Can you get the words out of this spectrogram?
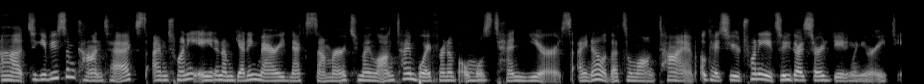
Uh, to give you some context, I'm 28 and I'm getting married next summer to my longtime boyfriend of almost 10 years. I know that's a long time. Okay, so you're 28. So you guys started dating when you were 18.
